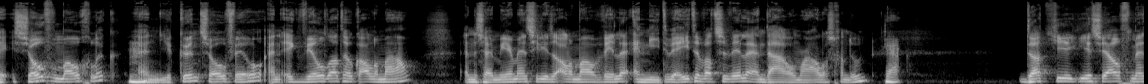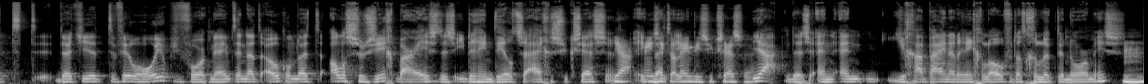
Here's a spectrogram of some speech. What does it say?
Er is zoveel mogelijk Mhm. en je kunt zoveel. En ik wil dat ook allemaal. En er zijn meer mensen die het allemaal willen... en niet weten wat ze willen en daarom maar alles gaan doen Ja. dat je jezelf met dat je te veel hooi op je vork neemt en dat ook omdat alles zo zichtbaar is, dus iedereen deelt zijn eigen successen. Ja, Ik en je ben- ziet alleen ik- die successen. ja, dus en en je gaat bijna erin geloven dat geluk de norm is, Mhm.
